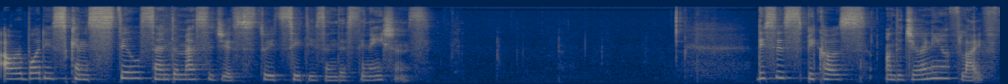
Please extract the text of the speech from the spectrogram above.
our bodies can still send the messages to its cities and destinations? This is because on the journey of life,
